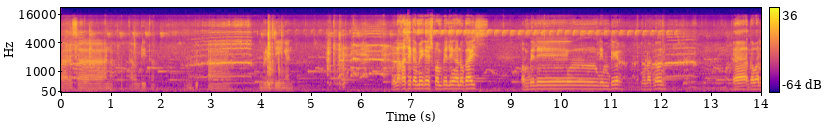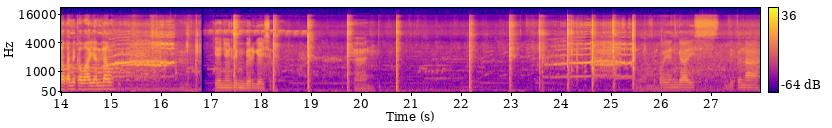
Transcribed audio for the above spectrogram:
Para sa ano, tawag dito. ah breedingan. Wala kasi kami guys pambiling ano guys. Pambiling limbir katulad nun. Kaya gawa lang kami kawayan lang. Yan yung limber guys. Oh. Yan. So yan guys. Dito na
